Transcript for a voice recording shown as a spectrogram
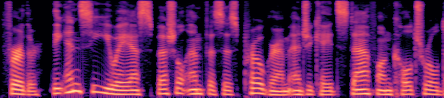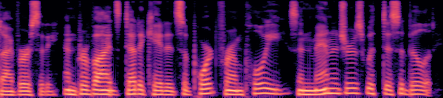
Further, the NCUA's Special Emphasis Program educates staff on cultural diversity and provides dedicated support for employees and managers with disabilities.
